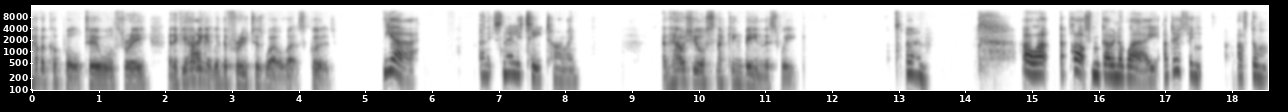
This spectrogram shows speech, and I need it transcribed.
have a couple, two or three. And if you're Yeah. having it with the fruit as well, that's good. Yeah, and it's nearly tea time. And how's your snacking been this week? Um, oh, uh, apart from going away, I do think I've done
